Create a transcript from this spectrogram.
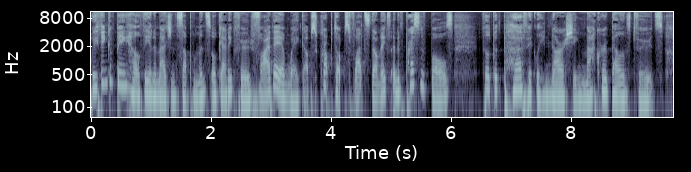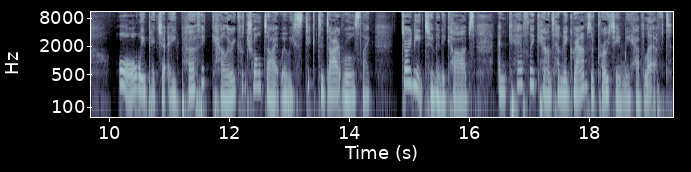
We think of being healthy and imagine supplements, organic food, 5 a.m. wake ups, crop tops, flat stomachs, and impressive bowls filled with perfectly nourishing macro balanced foods. Or we picture a perfect calorie controlled diet where we stick to diet rules like don't eat too many carbs and carefully count how many grams of protein we have left.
